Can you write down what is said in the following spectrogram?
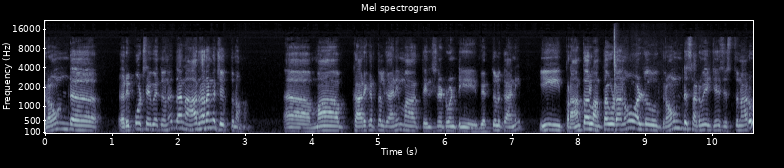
గ్రౌండ్ రిపోర్ట్స్ ఏవైతే ఉన్నాయో దాని ఆధారంగా చెప్తున్నాం మనం. మా కార్యకర్తలు కానీ మాకు తెలిసినటువంటి వ్యక్తులు కానీ ఈ ప్రాంతాలు అంతా కూడాను వాళ్ళు గ్రౌండ్ సర్వేలు చేసి ఇస్తున్నారు.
